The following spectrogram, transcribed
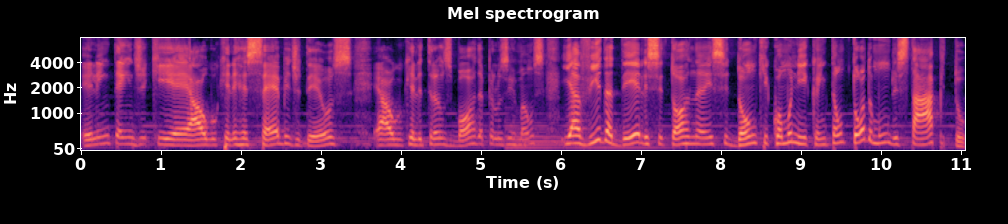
ele entende que é algo que ele recebe de Deus, é algo que ele transborda pelos irmãos e a vida dele se torna esse dom que comunica. Então todo mundo está apto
